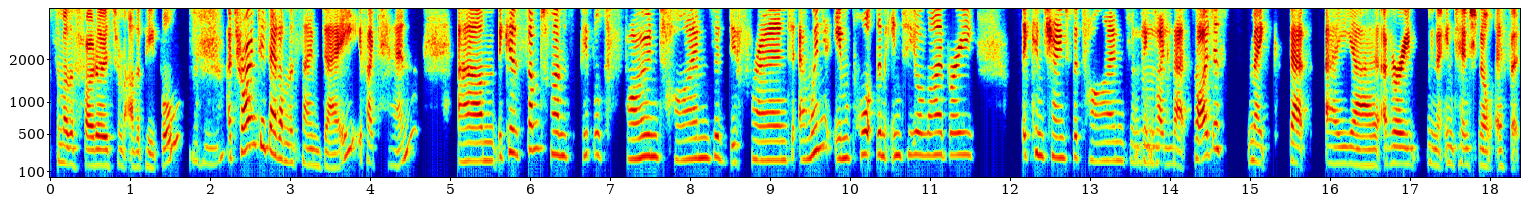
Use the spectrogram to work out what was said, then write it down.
some of the photos from other people mm-hmm. i try and do that on the same day if i can um, because sometimes people's phone times are different and when you import them into your library it can change the times and things mm. like that so i just make that a, uh, a very you know intentional effort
